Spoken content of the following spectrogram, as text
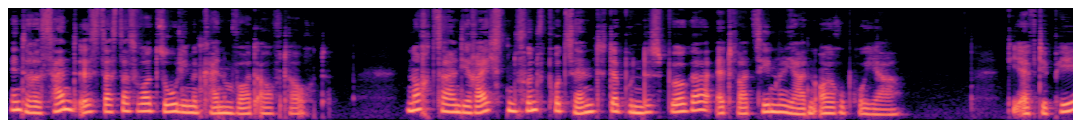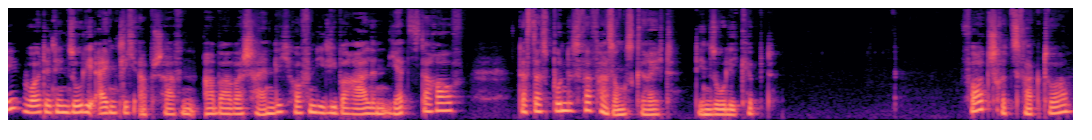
Interessant ist, dass das Wort Soli mit keinem Wort auftaucht. Noch zahlen die reichsten fünf Prozent der Bundesbürger etwa zehn Milliarden Euro pro Jahr. Die FDP wollte den Soli eigentlich abschaffen, aber wahrscheinlich hoffen die Liberalen jetzt darauf, dass das Bundesverfassungsgericht den Soli kippt. Fortschrittsfaktor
